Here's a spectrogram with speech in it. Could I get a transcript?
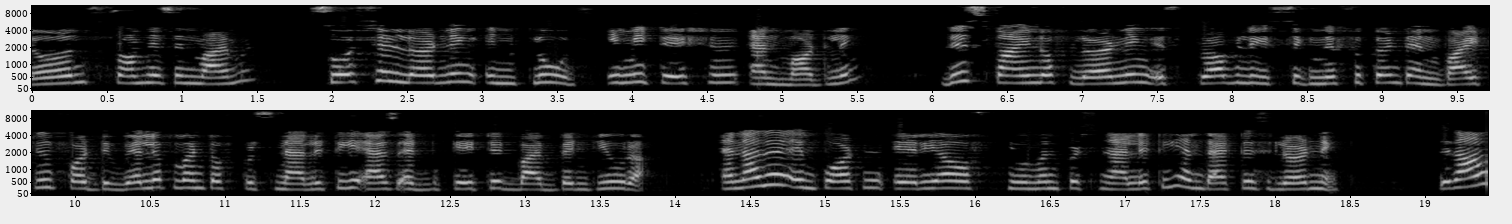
learns from his environment. Social learning includes imitation and modeling. This kind of learning is probably significant and vital for development of personality as advocated by Bandura. Another important area of human personality and that is learning. جناب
